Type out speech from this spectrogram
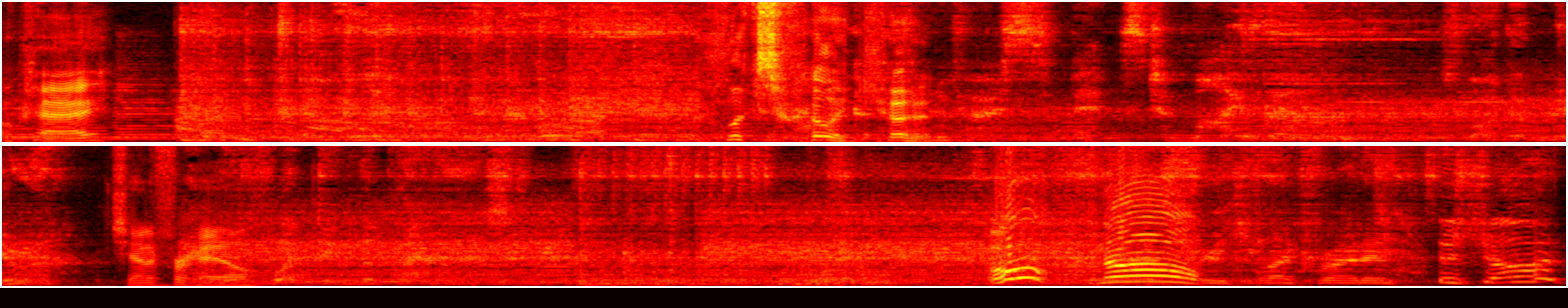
Okay. Looks really good. To my will. It's like a mirror. Jennifer Hale. Reflecting the past. Oh no! Freaky like Friday. The shot,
